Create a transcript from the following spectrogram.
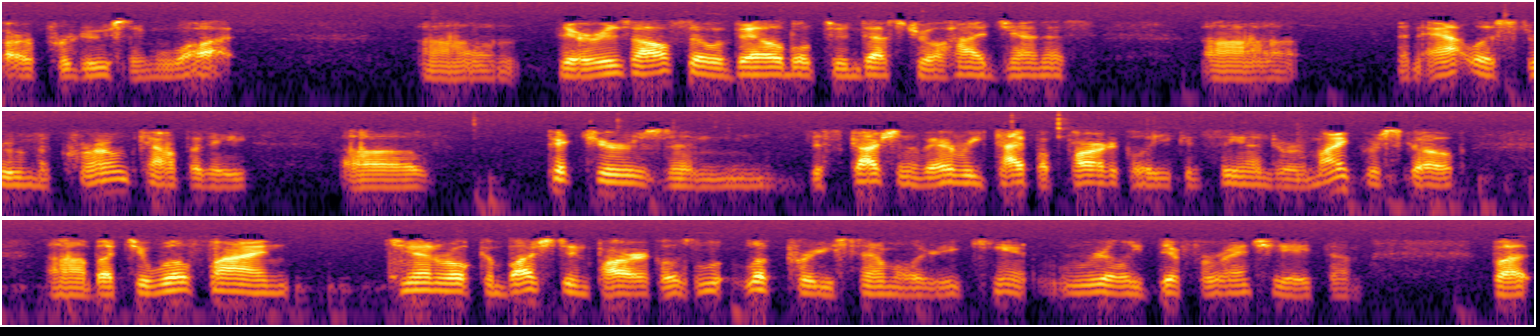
are producing what. Um, there is also available to industrial hygienists uh, an atlas through McCrone Company of pictures and discussion of every type of particle you can see under a microscope, uh, but you will find general combustion particles l- look pretty similar. You can't really differentiate them. But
